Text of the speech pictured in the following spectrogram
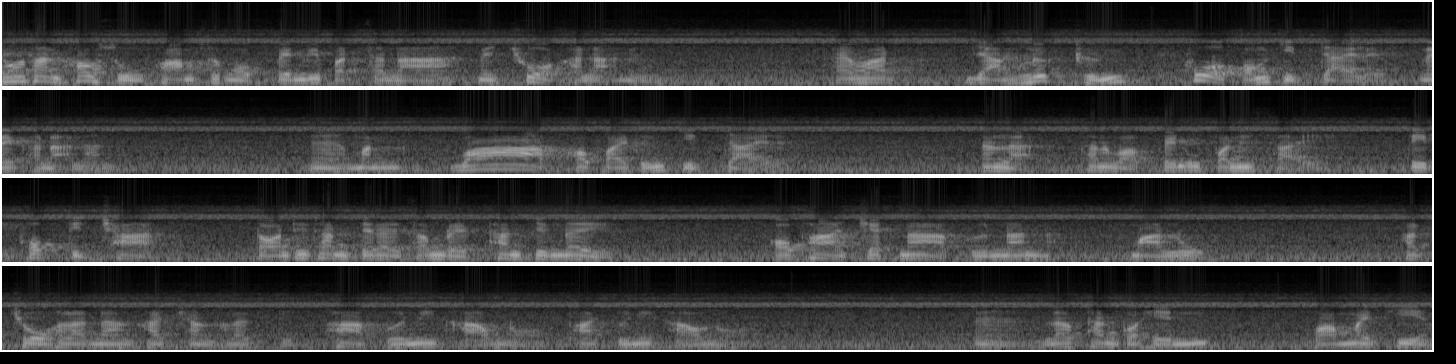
ของท่านเข้าสู่ความสงบเป็นวิปัสสนาในชั่วขณะหนึ่งแค่ว่าอย่างลึกถึงขั้วของจิตใจเลยในขณะนั้น มันว่าบเข้าไปถึงจิตใจเลยนั่นแหละท่านว่าเป็นอุปนิสัย ติดภพติดชาติ ตอนที่ท่านจะได้สำเร็จท่านจึงได้ เอาผ้าเช็ดหน้าพื้นนั้นมาลูบฮัดโชหรนางฮัดชังหรติผ้าพื้นนี้ขาวหนอผ้าพื้นนี้ขาวหนอแล้วท่านก็เห็นความไม่เที่ยง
